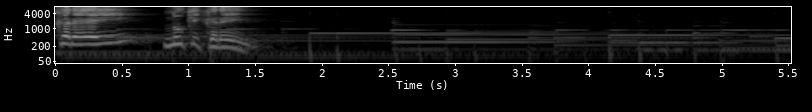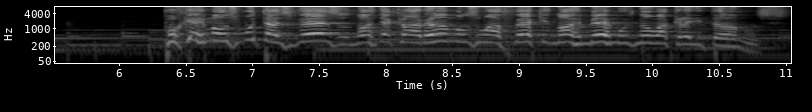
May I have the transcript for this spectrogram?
creem no que creem. Porque, irmãos, muitas vezes nós declaramos uma fé que nós mesmos não acreditamos.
